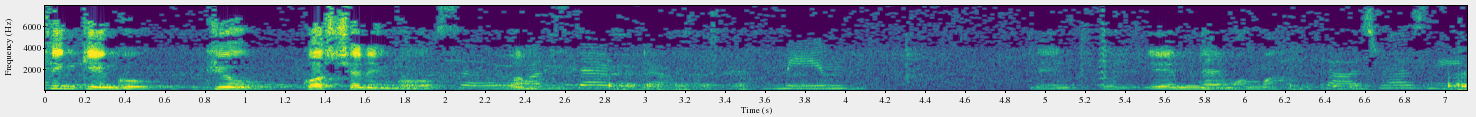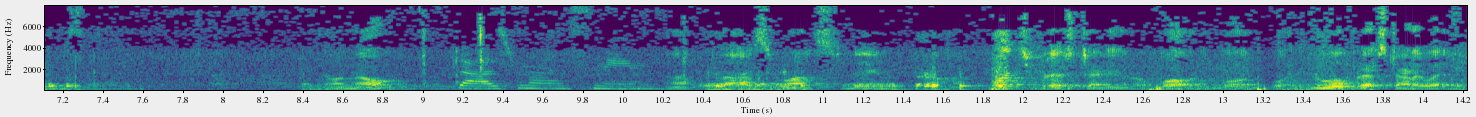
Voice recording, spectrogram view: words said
thinking Q questioning Name? Plasma's name, నువ్వు ప్రశ్న అడగాలి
